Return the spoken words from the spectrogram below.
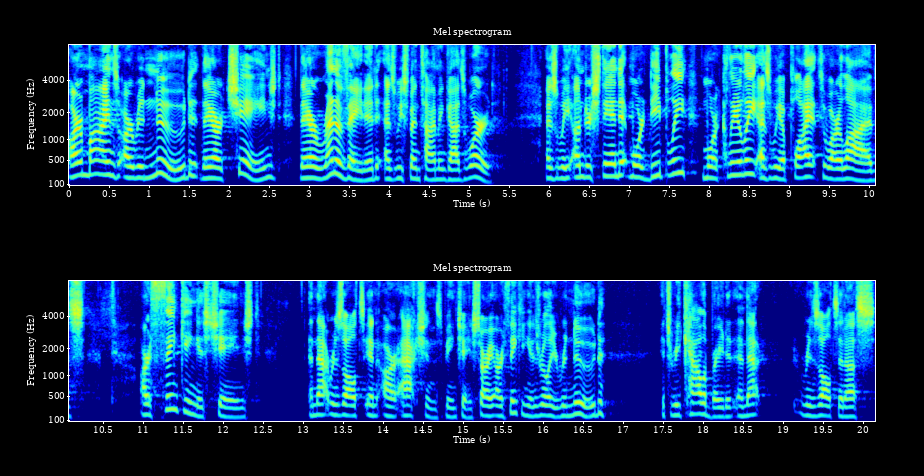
Our minds are renewed, they are changed, they are renovated as we spend time in God's word. As we understand it more deeply, more clearly, as we apply it to our lives, our thinking is changed, and that results in our actions being changed. Sorry, our thinking is really renewed, it's recalibrated, and that results in us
